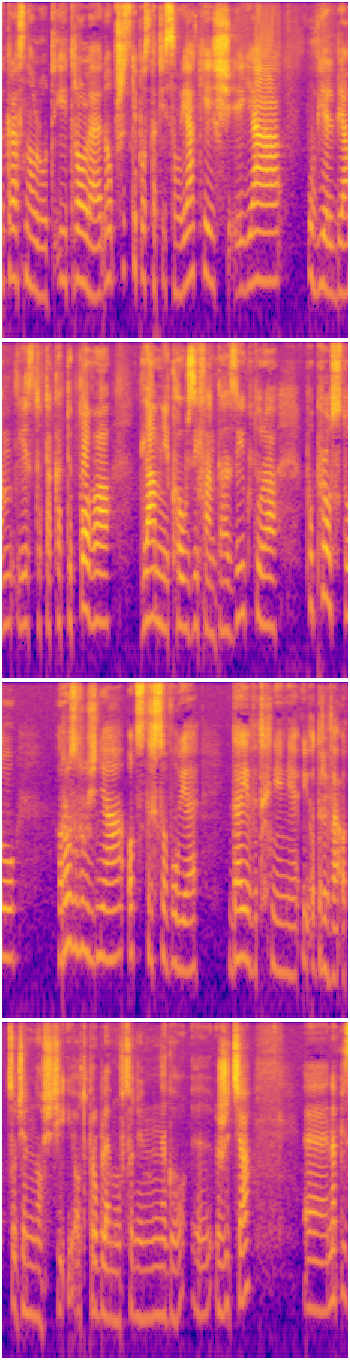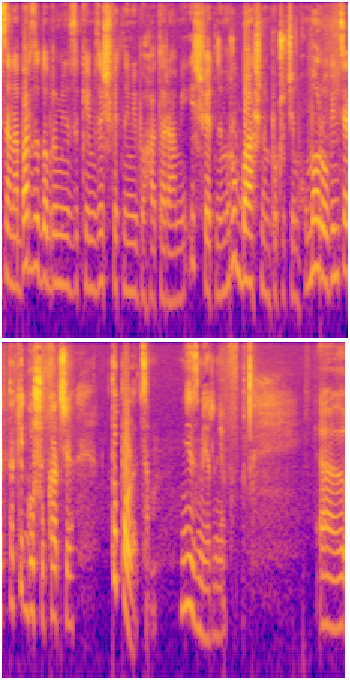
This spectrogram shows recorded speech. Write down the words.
y, krasnolud, i trole, no wszystkie postaci są jakieś. Ja uwielbiam, jest to taka typowa dla mnie cozy fantasy, która po prostu rozluźnia, odstresowuje, daje wytchnienie i odrywa od codzienności i od problemów codziennego y, życia. E, napisana bardzo dobrym językiem, ze świetnymi bohaterami i świetnym, rubasznym poczuciem humoru, więc jak takiego szukacie, to polecam niezmiernie. E,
